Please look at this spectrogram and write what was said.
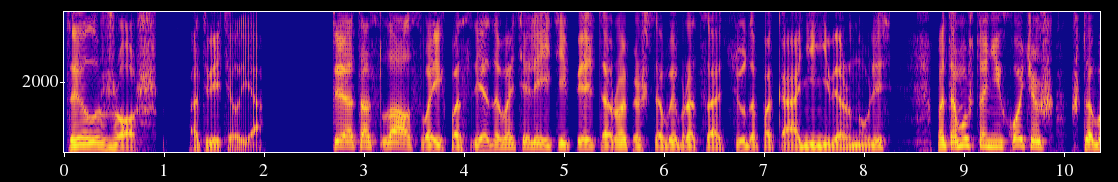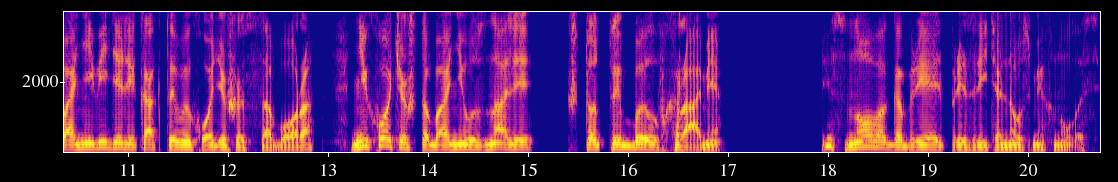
«Ты лжешь», — ответил я. Ты отослал своих последователей и теперь торопишься выбраться отсюда, пока они не вернулись, потому что не хочешь, чтобы они видели, как ты выходишь из собора, не хочешь, чтобы они узнали, что ты был в храме. И снова Габриэль презрительно усмехнулась.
